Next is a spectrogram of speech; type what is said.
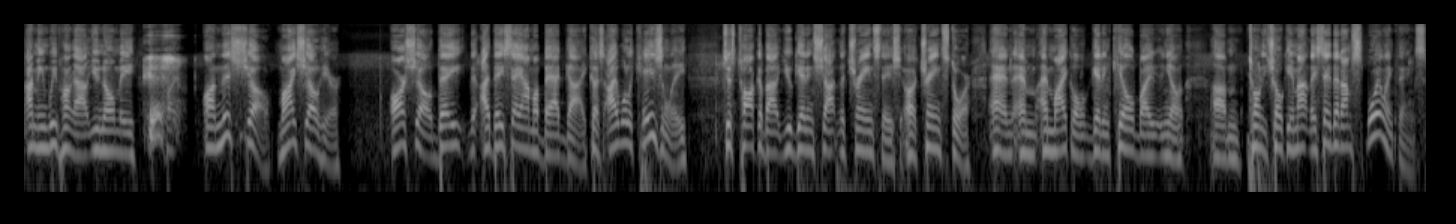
I mean, we've hung out. You know me. Yes. On this show, my show here, our show, they they, they say I'm a bad guy because I will occasionally just talk about you getting shot in the train station or train store and, and, and Michael getting killed by, you know, um, Tony choking him out. And they say that I'm spoiling things.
